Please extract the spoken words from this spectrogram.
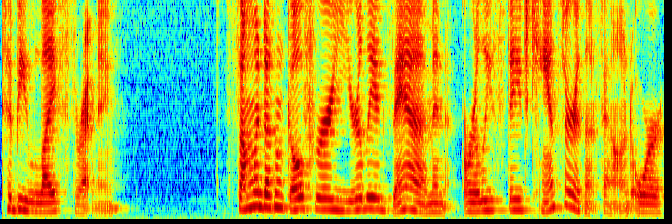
to be life threatening someone doesn't go for a yearly exam and early stage cancer isn't found, or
